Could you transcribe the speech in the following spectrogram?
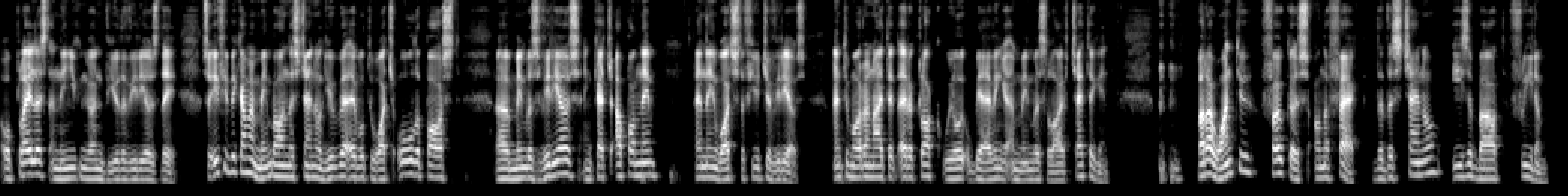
or playlist and then you can go and view the videos there. So if you become a member on this channel, you'll be able to watch all the past uh, members videos and catch up on them and then watch the future videos. And tomorrow night at 8 o'clock, we'll be having a members live chat again. but I want to focus on the fact that this channel is about freedom.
